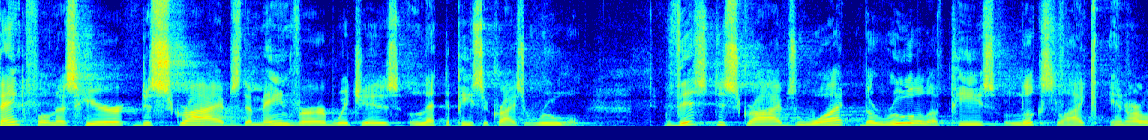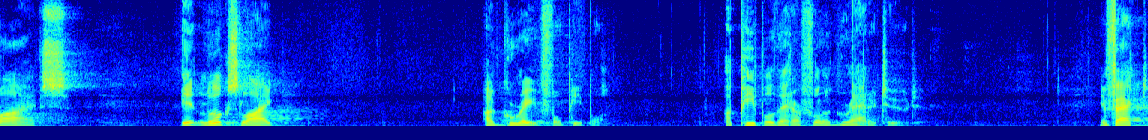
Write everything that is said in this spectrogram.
Thankfulness here describes the main verb, which is let the peace of Christ rule. This describes what the rule of peace looks like in our lives. It looks like a grateful people, a people that are full of gratitude. In fact,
